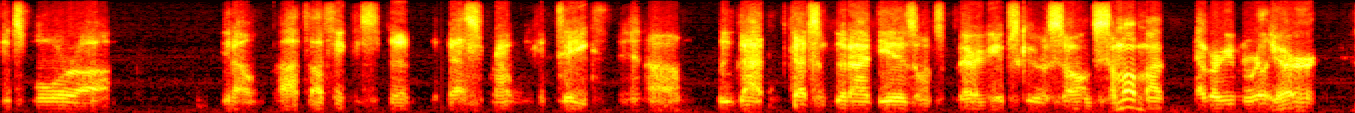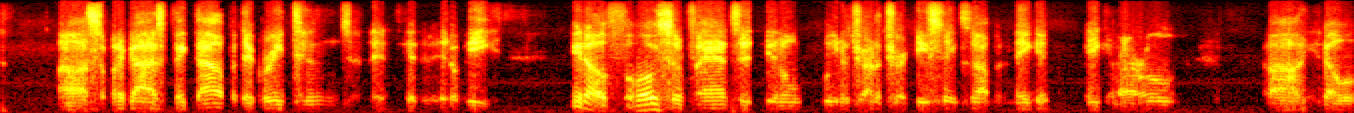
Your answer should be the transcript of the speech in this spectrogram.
it's more, uh, you know, I, I think it's the, the, best route we can take, and um, we've got got some good ideas on some very obscure songs. Some of them I've never even really heard uh, some of the guys picked out, but they're great tunes, and it, will it, be, you know, for most of the fans, it, you know, we're gonna try to turn these things up and make it make it our own, uh, you know,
